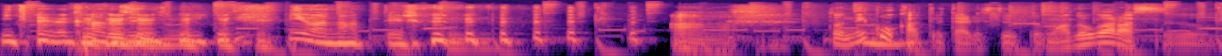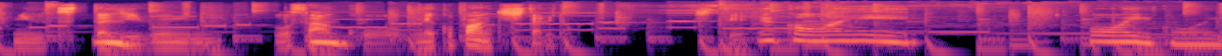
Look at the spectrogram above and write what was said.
みたいな感じに にはなってる。うん。ああ。あと猫飼ってたりすると窓ガラスに映った自分をさ、うん。こう猫パンチしたりとかして、えかわいい。かわいいかわいい。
